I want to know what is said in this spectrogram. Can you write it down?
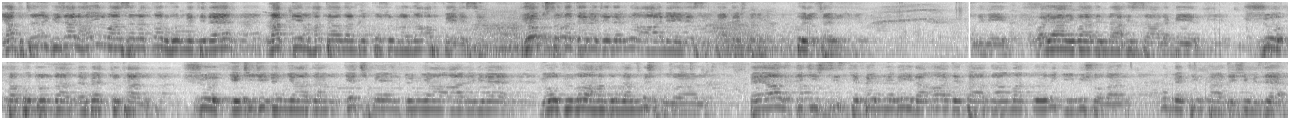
yaptığı güzel hayır ve hasenatlar hürmetine Rabbim hatalarını, kusurlarını affeylesin. Yoksa da derecelerini âli eylesin kardeşlerim. Buyurun sayın ve ya ibadillahi salihin şu tabutundan nöbet tutan şu geçici dünyadan geçmeyen dünya alemine yolculuğa hazırlanmış bulunan beyaz dikişsiz kefenleriyle adeta damatlığını giymiş olan bu Metin kardeşimize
